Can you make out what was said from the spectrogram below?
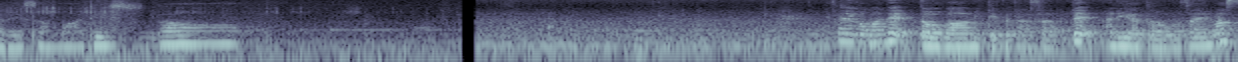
疲れ様でした。最後まで動画を見てくださってありがとうございます。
